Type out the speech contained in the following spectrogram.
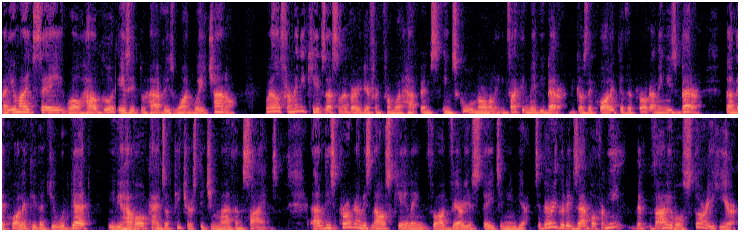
And you might say, well, how good is it to have this one way channel? Well, for many kids, that's not very different from what happens in school normally. In fact, it may be better because the quality of the programming is better than the quality that you would get you have all kinds of teachers teaching math and science. And this program is now scaling throughout various states in India. It's a very good example for me. The valuable story here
